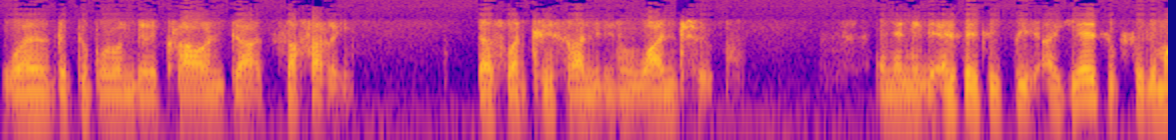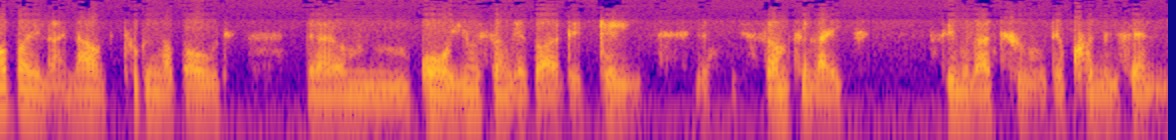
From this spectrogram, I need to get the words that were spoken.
while the people on the ground are suffering. That's what Chris Hani didn't want to. And then in the SACP, I hear Solly Mapaila now talking about the um, or using about the gates, something like similar to the common sense.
